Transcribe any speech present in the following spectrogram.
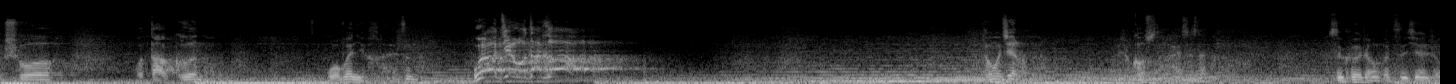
我说，我大哥呢？我问你孩子呢？我要见我大哥。等我见了就告诉他孩子在哪。资科长和资先生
